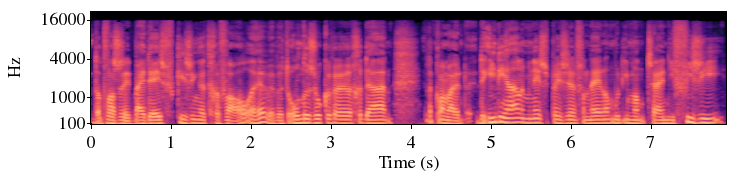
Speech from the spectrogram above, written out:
dat was bij deze verkiezingen het geval. Hè. We hebben het onderzoek uh, gedaan. En dan kwam uit de ideale minister-president van Nederland moet iemand zijn die visie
